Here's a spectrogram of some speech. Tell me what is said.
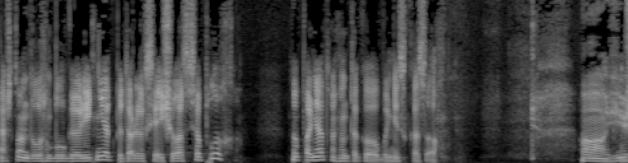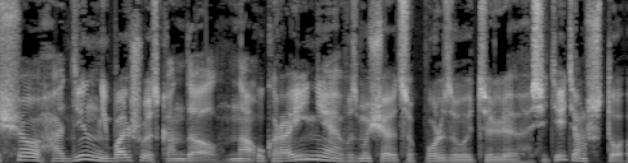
А что он должен был говорить? Нет, Петр Алексеевич, у вас все плохо. Ну, понятно, что он такого бы не сказал. А, еще один небольшой скандал. На Украине возмущаются пользователи сетей тем, что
